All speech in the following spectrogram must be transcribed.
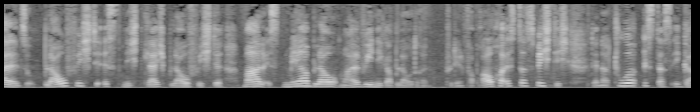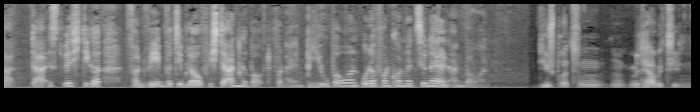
Also, Blaufichte ist nicht gleich Blaufichte. Mal ist mehr Blau, mal weniger Blau drin. Für den Verbraucher ist das wichtig. Der Natur ist das egal. Da ist wichtiger, von wem wird die Blaufichte angebaut? Von einem Biobauern oder von konventionellen Anbauern? Die spritzen mit Herbiziden.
